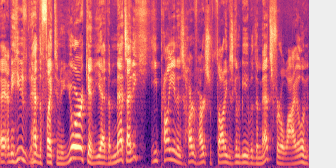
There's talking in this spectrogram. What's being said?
Eh, I mean, he had the flight to New York, and yeah, the Mets. I think he probably in his heart of hearts thought he was going to be with the Mets for a while, and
